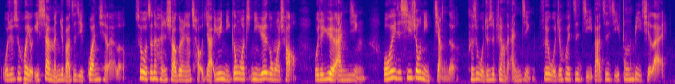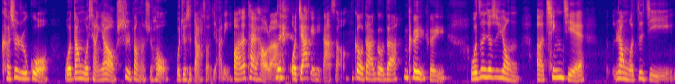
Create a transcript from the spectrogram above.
我就是会有一扇门就把自己关起来了。所以我真的很少跟人家吵架，因为你跟我你越跟我吵，我就越安静，我会一直吸收你讲的，可是我就是非常的安静，所以我就会自己把自己封闭起来。可是如果我当我想要释放的时候，我就是打扫家里。哇，那太好了！我家给你打扫，够大够大，可以可以。我真的就是用呃清洁让我自己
